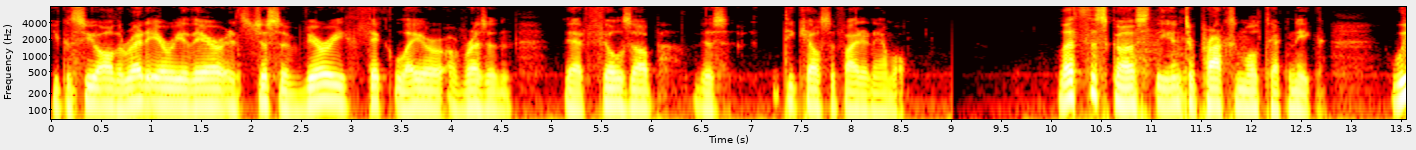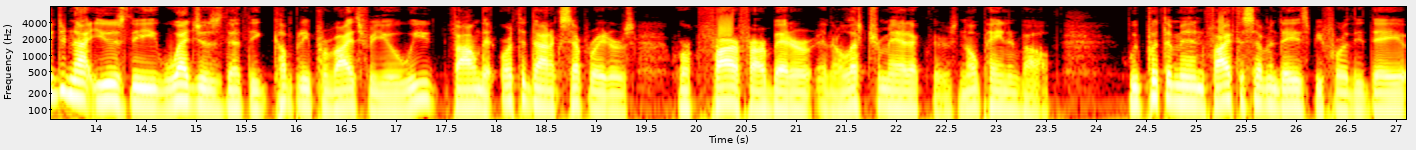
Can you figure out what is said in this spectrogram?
You can see all the red area there. It's just a very thick layer of resin that fills up this decalcified enamel. Let's discuss the interproximal technique. We do not use the wedges that the company provides for you. We found that orthodontic separators work far, far better and they're less traumatic. There's no pain involved. We put them in five to seven days before the day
